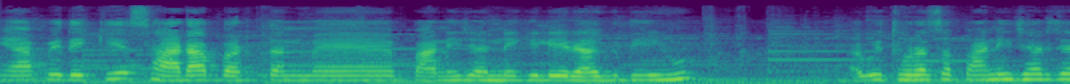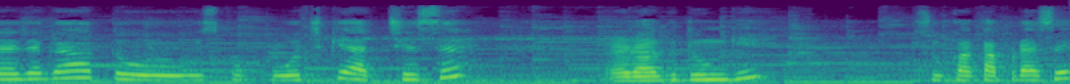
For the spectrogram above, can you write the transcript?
यहाँ पे देखिए, सारा बर्तन में पानी झरने के लिए रख दी हूँ। अभी थोड़ा सा पानी झर जाएगा तो इसको पोछ के अच्छे से रख दूँगी सूखा कपड़ा से।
